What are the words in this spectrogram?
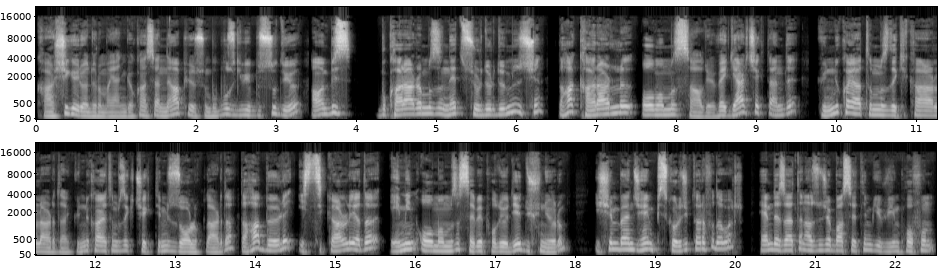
karşı geliyor duruma. Yani Gökhan sen ne yapıyorsun? Bu buz gibi bu su diyor. Ama biz bu kararımızı net sürdürdüğümüz için daha kararlı olmamızı sağlıyor. Ve gerçekten de günlük hayatımızdaki kararlarda, günlük hayatımızdaki çektiğimiz zorluklarda daha böyle istikrarlı ya da emin olmamıza sebep oluyor diye düşünüyorum. İşin bence hem psikolojik tarafı da var hem de zaten az önce bahsettiğim gibi Wim Hof'un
